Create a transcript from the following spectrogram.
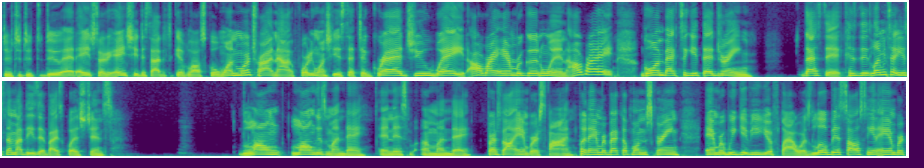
do, do, do, do, do. At age 38, she decided to give law school one more try. Now at 41, she is set to graduate. All right, Amber Goodwin. All right, going back to get that dream. That's it. Because let me tell you something about these advice questions. Long, long Monday, and it's a Monday. First of all, Amber is fine. Put Amber back up on the screen. Amber, we give you your flowers. A little bit saucy and Amber.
